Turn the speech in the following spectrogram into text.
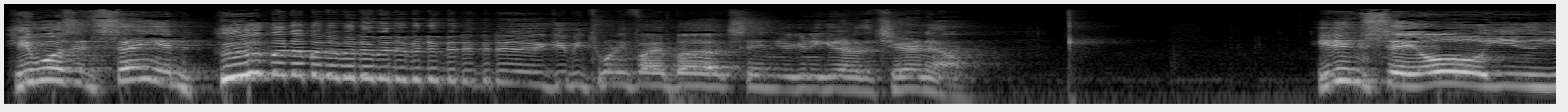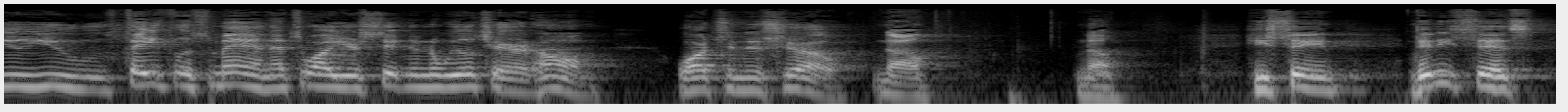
He wasn't saying, give me 25 bucks and you're going to get out of the chair now. He didn't say, "Oh, you you you faithless man, that's why you're sitting in a wheelchair at home watching this show." No. No. He's saying then he says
